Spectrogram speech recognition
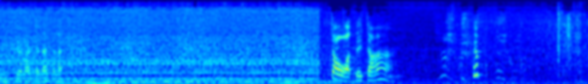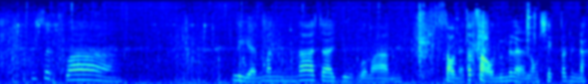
นี่เจอแล้วเจอแล้วเจอแล้วจอดเลยจ้าฮึบรู้สึกว่า เหรียญมันน่าจะอยู่ประมาณเสาไหนสักเสานึงนี่แหละ ลองเช็คแป๊บนึงนะ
